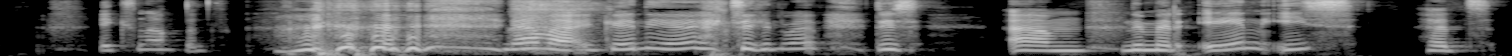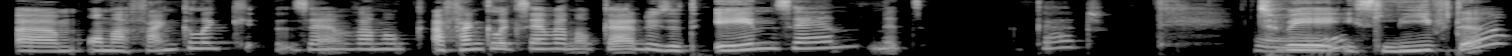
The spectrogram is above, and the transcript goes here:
Ik snap het. ja, maar ik weet niet, hè. ik zeg het maar. Dus ehm, nummer 1 is het ehm, onafhankelijk zijn van, elk- afhankelijk zijn van elkaar, dus het één zijn met elkaar. Twee Oh. is liefde.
